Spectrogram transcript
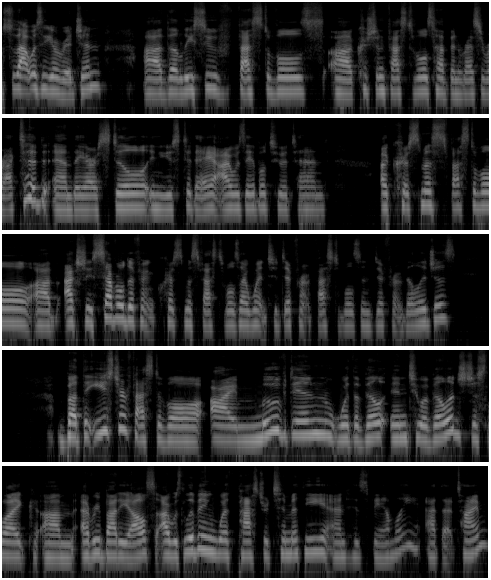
So that was the origin. Uh, the Lisu festivals, uh, Christian festivals, have been resurrected and they are still in use today. I was able to attend a Christmas festival, uh, actually several different Christmas festivals. I went to different festivals in different villages. But the Easter festival, I moved in with a vill- into a village just like um, everybody else. I was living with Pastor Timothy and his family at that time,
